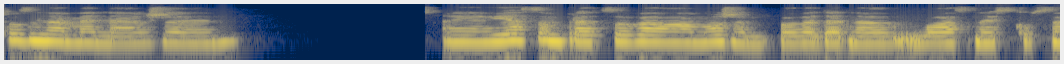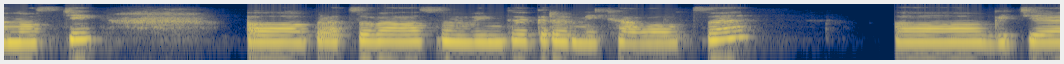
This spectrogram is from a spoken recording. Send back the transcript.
To znamená, že ja som pracovala, môžem povedať na vlastnej skúsenosti, pracovala som v Integre Michalovce, kde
